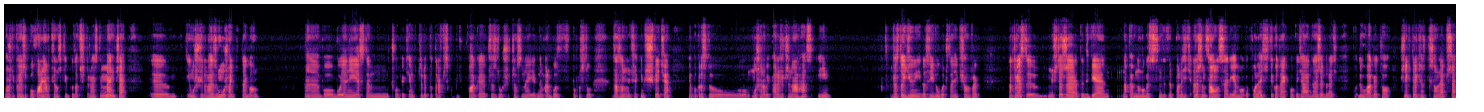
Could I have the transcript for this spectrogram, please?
może nie powiem, że pochłaniam książki, bo zawsze się trochę z tym męczę ym, i muszę się trochę zmuszać do tego, y, bo, bo ja nie jestem człowiekiem, który potrafi skupić uwagę przez dłuższy czas na jednym, albo po prostu zatonąć w jakimś świecie. Ja po prostu muszę robić parę rzeczy na raz i przez to idzie mi dosyć długo czytanie książek. Natomiast y, myślę, że te dwie na pewno mogę systematycznie polecić, a zresztą całą serię mogę polecić, tylko tak jak powiedziałem, należy brać pod uwagę to, że niektóre książki są lepsze,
